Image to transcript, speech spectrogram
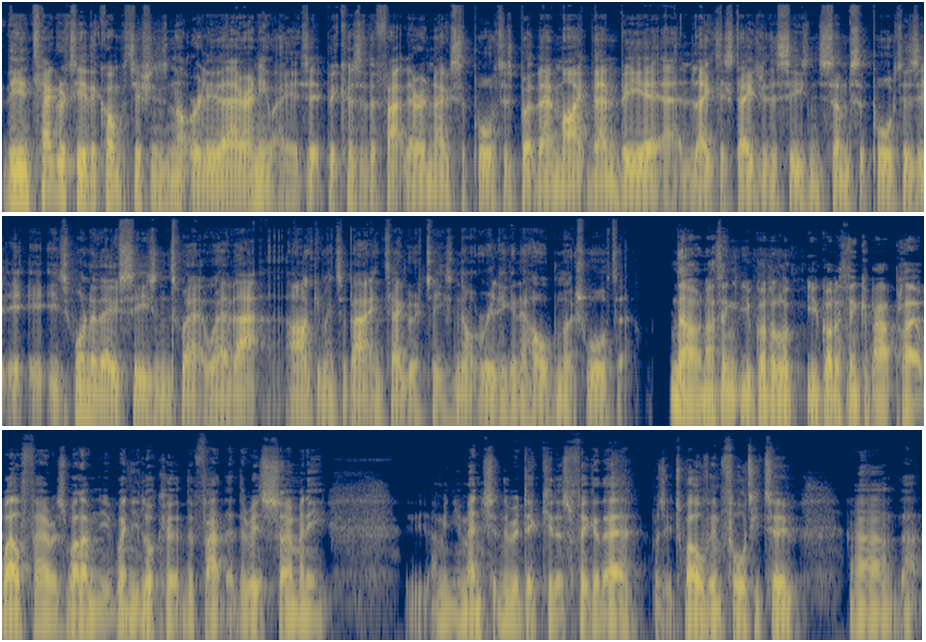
the integrity of the competition is not really there anyway. Is it because of the fact there are no supporters, but there might then be at a later stage of the season some supporters? It, it, it's one of those seasons where, where that argument about integrity is not really going to hold much water. No, and I think you've got to look. You've got to think about player welfare as well, haven't you? When you look at the fact that there is so many. I mean, you mentioned the ridiculous figure there. Was it twelve in forty-two? Uh, that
